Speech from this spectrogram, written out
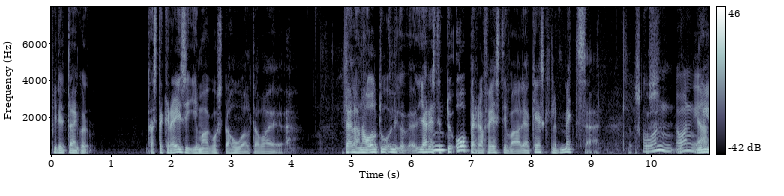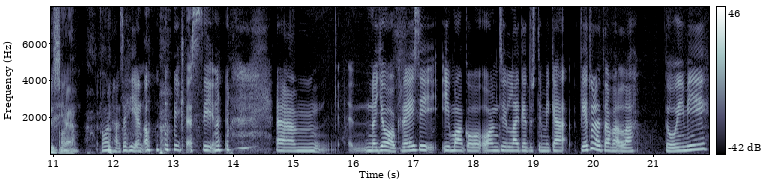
Pidetäänkö tästä crazy-imagosta huolta vai Täällä on oltu järjestetty mm. operafestivaalia keskelle metsään. Joskus. On, on ja on, onhan se hieno, mikä siinä. Ähm, no joo, Crazy Imago on sillä tietysti, mikä tietyllä tavalla toimii,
